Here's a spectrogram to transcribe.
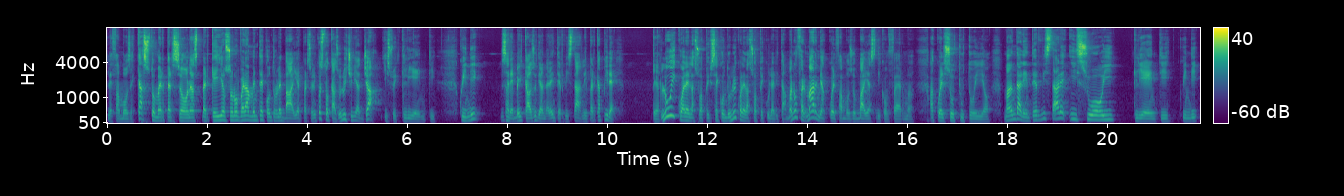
le famose customer personas, perché io sono veramente contro le buyer persone. In questo caso lui ce li ha già i suoi clienti, quindi sarebbe il caso di andare a intervistarli per capire per lui qual è la sua, secondo lui qual è la sua peculiarità, ma non fermarmi a quel famoso bias di conferma, a quel so tutto io, ma andare a intervistare i suoi clienti, quindi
